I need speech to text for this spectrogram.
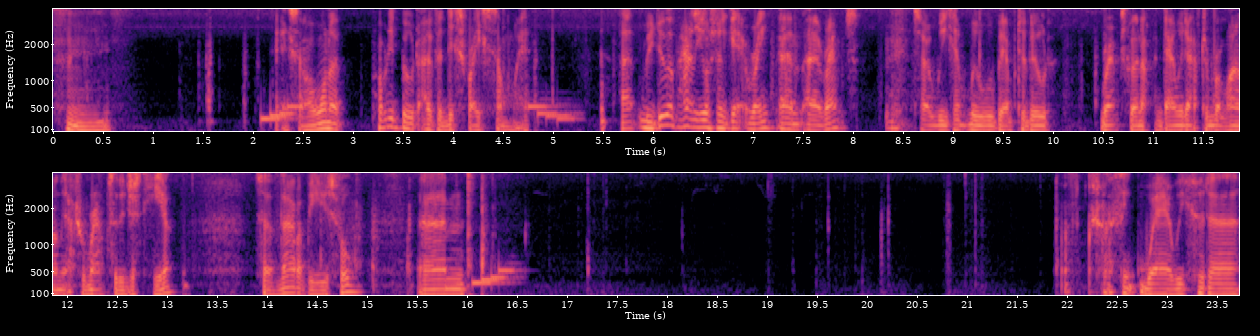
Hmm. Okay, so I want to probably build over this way somewhere. Uh, we do apparently also get rank, um, uh, ramps, so we can we will be able to build ramps going up and down. We don't have to rely on the actual ramps that are just here, so that'll be useful. Um, I'm trying to think where we could. Uh,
